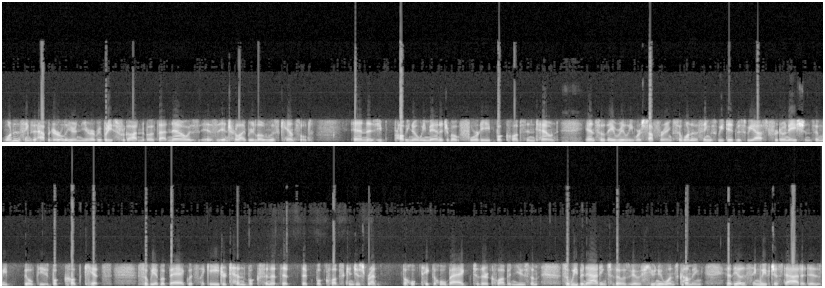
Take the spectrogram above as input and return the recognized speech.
one of the things that happened earlier in the year, everybody's forgotten about that now, is, is interlibrary loan was canceled. And as you probably know, we manage about 40 book clubs in town. Mm-hmm. And so they really were suffering. So one of the things we did was we asked for donations and we built these book club kits. So we have a bag with like eight or ten books in it that, that book clubs can just rent the whole, take the whole bag to their club and use them. So we've been adding to those. We have a few new ones coming. And the other thing we've just added is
